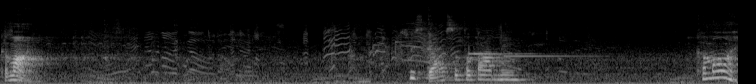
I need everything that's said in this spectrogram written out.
Come on. Just gossip about me? Come on.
